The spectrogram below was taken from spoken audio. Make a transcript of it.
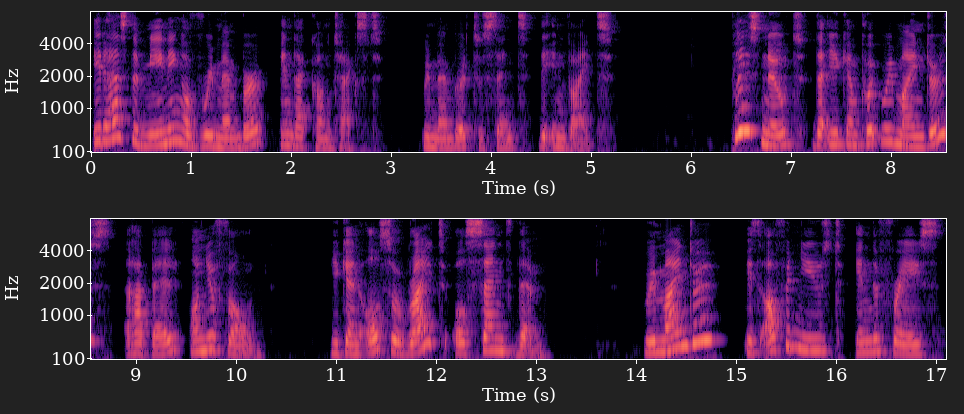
It has the meaning of remember in that context. Remember to send the invite. Please note that you can put reminders, rappel, on your phone. You can also write or send them. Reminder is often used in the phrase,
